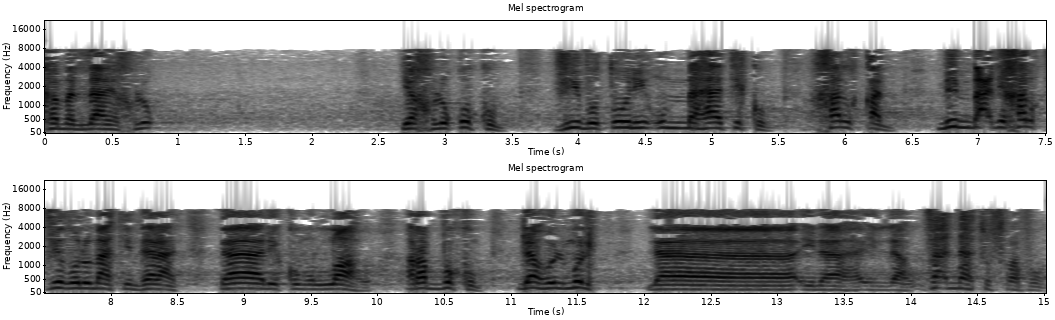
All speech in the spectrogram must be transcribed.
كمن لا يخلق؟ يخلقكم في بطون أمهاتكم خلقا من بعد خلق في ظلمات ثلاث. ذلكم الله ربكم له الملك. لا إله إلا هو. فأنا تصرفون.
